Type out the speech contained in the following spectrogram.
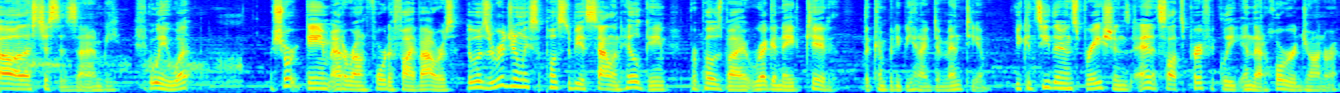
Oh, that's just a zombie. Wait, what? A short game at around 4 to 5 hours, it was originally supposed to be a Silent Hill game proposed by Renegade Kid, the company behind Dementium. You can see the inspirations and it slots perfectly in that horror genre.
